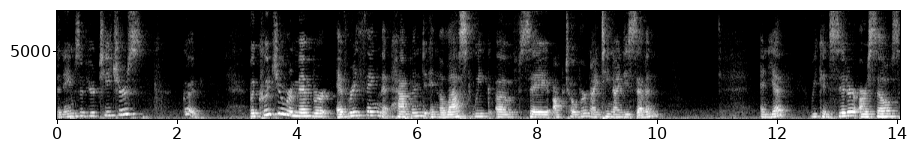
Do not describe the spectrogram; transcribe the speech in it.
The names of your teachers? Good. But could you remember everything that happened in the last week of, say, October 1997? And yet, we consider ourselves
